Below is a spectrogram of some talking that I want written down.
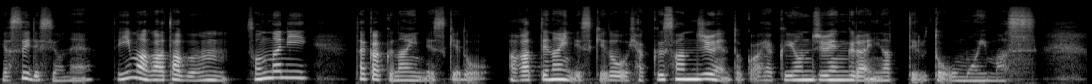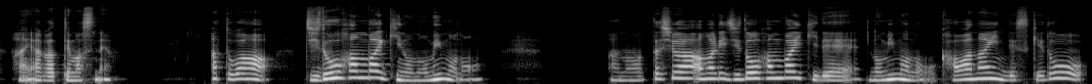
安いですよね。で今が多分、そんなに高くないんですけど、上がってないんですけど、130円とか140円ぐらいになってると思います。はい、上がってますね。あとは、自動販売機の飲み物。あの、私はあまり自動販売機で飲み物を買わないんですけど、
